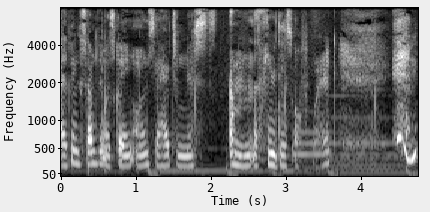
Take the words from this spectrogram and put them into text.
I think something was going on, so I had to miss um, a few days off work. And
